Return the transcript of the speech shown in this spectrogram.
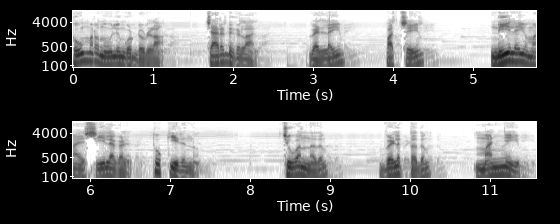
ധൂമ്രനൂലും കൊണ്ടുള്ള ചരടുകളാൽ വെള്ളയും പച്ചയും നീലയുമായ ശീലകൾ തൂക്കിയിരുന്നു. ചുവന്നതും വെളുത്തതും മഞ്ഞയും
